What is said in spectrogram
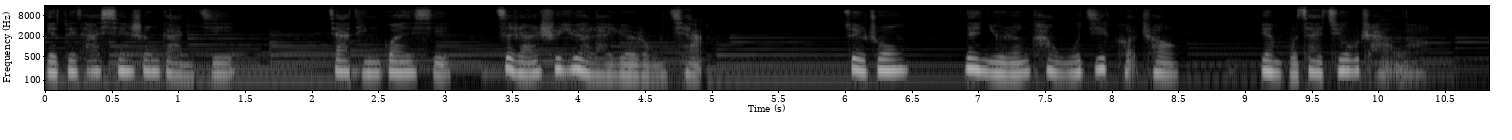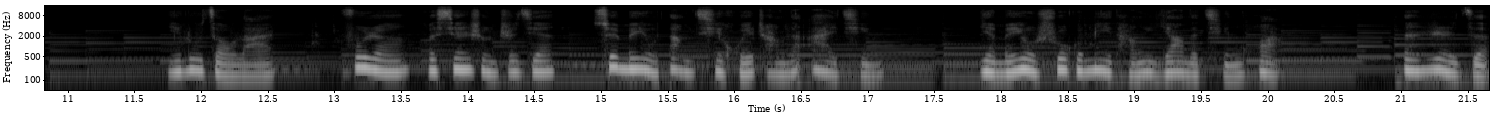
也对她心生感激，家庭关系自然是越来越融洽。最终，那女人看无机可乘，便不再纠缠了。一路走来，夫人和先生之间虽没有荡气回肠的爱情，也没有说过蜜糖一样的情话，但日子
